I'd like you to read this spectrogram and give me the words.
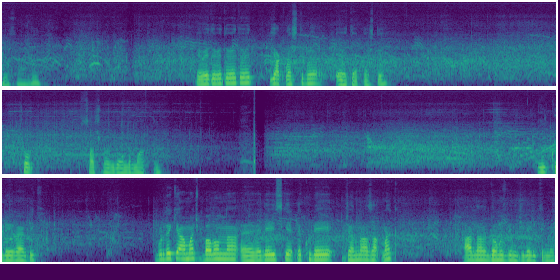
sanki. Evet evet evet evet. Yaklaştı mı? Evet yaklaştı. Çok saçma bir dondurma attım. İlk kuleyi verdik. Buradaki amaç balonla e, ve dev iskeletle kuleyi canını azaltmak. Ardından da domuz biniciyle bitirmek.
